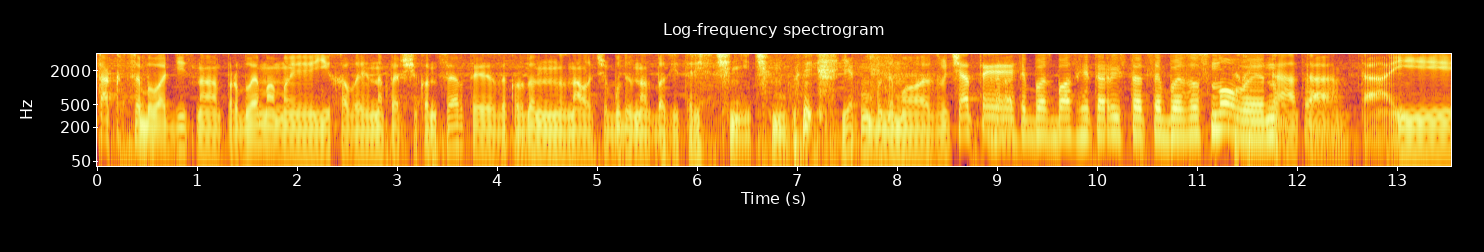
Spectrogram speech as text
Так, це була дійсно проблема. Ми їхали на перші концерти за кордоном, не знали, чи буде в нас бас-гітарист чи ні. Чи ми- як ми будемо звучати. Грати без бас-гітариста це без основи. Ну, Та, та, та. І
